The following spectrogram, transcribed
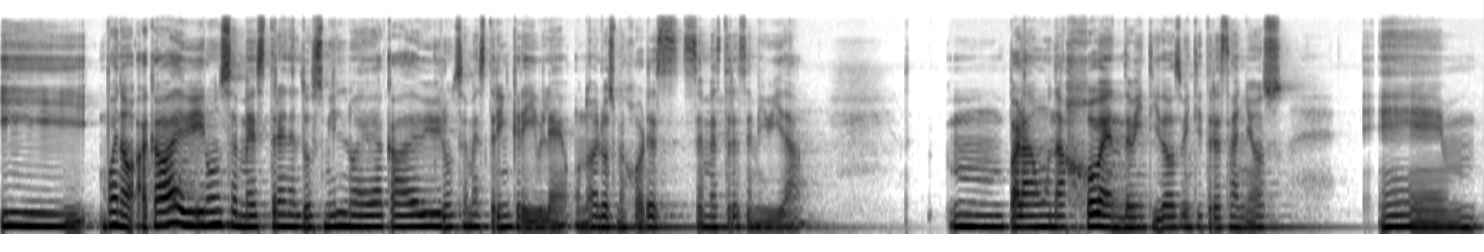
y bueno, acaba de vivir un semestre en el 2009, acaba de vivir un semestre increíble, uno de los mejores semestres de mi vida. Mm, para una joven de 22, 23 años, em,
